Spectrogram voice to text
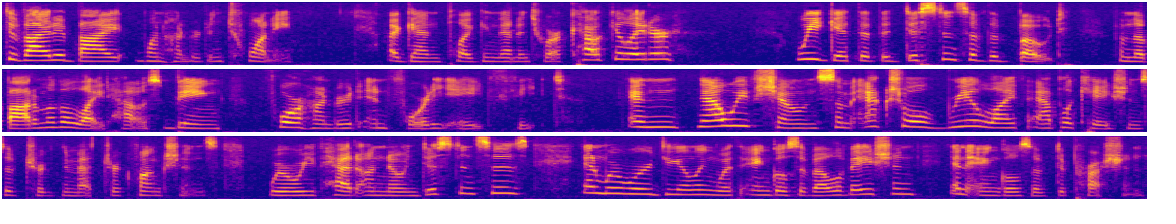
divided by 120. Again, plugging that into our calculator, we get that the distance of the boat from the bottom of the lighthouse being 448 feet. And now we've shown some actual real-life applications of trigonometric functions, where we've had unknown distances and where we're dealing with angles of elevation and angles of depression.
